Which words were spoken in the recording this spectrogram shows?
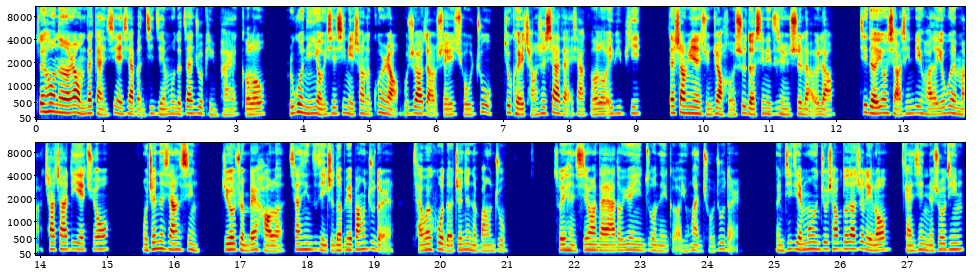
最后呢，让我们再感谢一下本期节目的赞助品牌阁楼。如果你有一些心理上的困扰，不知道找谁求助，就可以尝试下载一下阁楼 APP，在上面寻找合适的心理咨询师聊一聊。记得用小心地滑的优惠码叉叉 DHO。我真的相信，只有准备好了，相信自己值得被帮助的人，才会获得真正的帮助。所以很希望大家都愿意做那个勇敢求助的人。本期节目就差不多到这里喽，感谢你的收听，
